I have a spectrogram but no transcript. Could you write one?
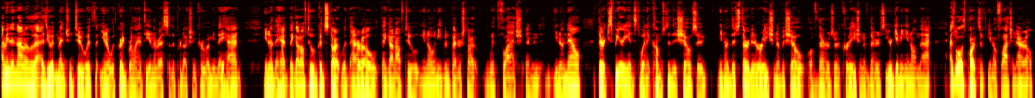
I mean, and not only that, as you had mentioned too, with, you know, with Greg Berlanti and the rest of the production crew, I mean, they had, you know, they had, they got off to a good start with Arrow. They got off to, you know, an even better start with Flash. And, you know, now they're experienced when it comes to this show. So, you know, this third iteration of a show of theirs or a creation of theirs, you're getting in on that as well as parts of, you know, Flash and Arrow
